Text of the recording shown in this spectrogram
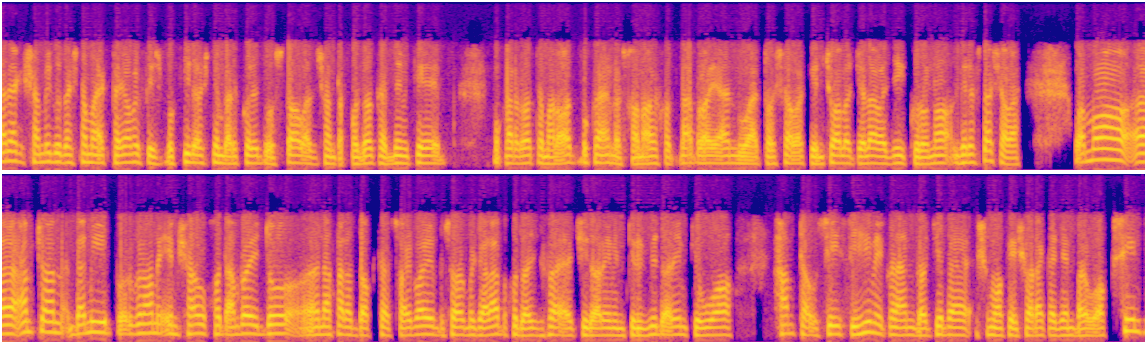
در یک شنبه گذشته ما یک پیام فیسبوکی داشتیم برای کل دوستا و ازشان تقاضا کردیم که مقررات مراعات بکنن از خانه خود نبراین و تا شود که انشاءالله جلو از کرونا گرفته شود. و ما همچنان دمی پروگرام امشب خود امرای دو نفر دکتر صاحبای بسیار مجرب خود وظیفه چی داریم interview داریم که او هم توصیه صحی می‌کنن راجع به شما که اشاره کردین بر واکسین.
